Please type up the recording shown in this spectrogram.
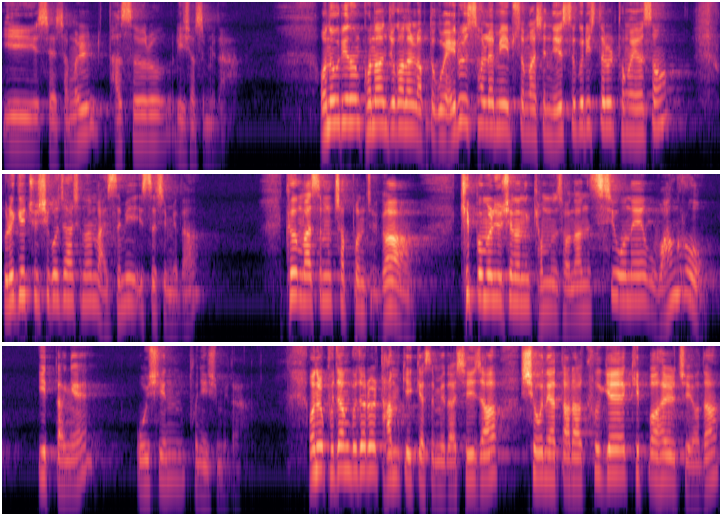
이 세상을 다스리셨습니다. 오늘 우리는 고난 주간을 앞두고 예루살렘에 입성하신 예수 그리스도를 통하여서 우리에게 주시고자 하시는 말씀이 있으십니다. 그 말씀 첫 번째가 기쁨을 주시는 겸손한 시온의 왕으로 이 땅에 오신 분이십니다. 오늘 구장 구절을 다 함께 읽겠습니다. 시작. 시온에 따라 크게 기뻐할지어다.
